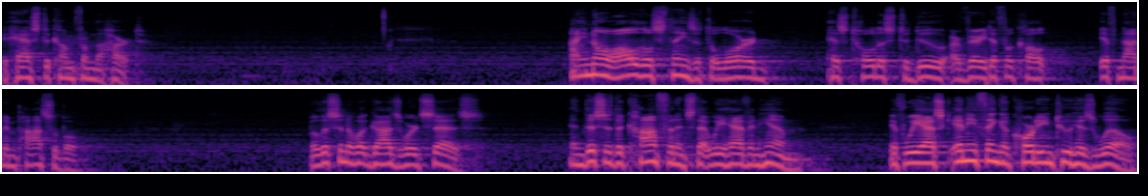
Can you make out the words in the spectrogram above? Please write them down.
it has to come from the heart. I know all those things that the Lord has told us to do are very difficult, if not impossible. But listen to what God's word says. And this is the confidence that we have in Him. if we ask anything according to his will.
